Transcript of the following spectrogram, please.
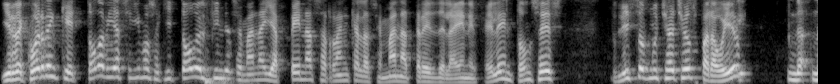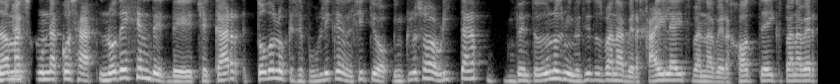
Y recuerden que todavía seguimos aquí todo el fin de semana y apenas arranca la semana 3 de la NFL. Entonces, ¿listos muchachos para oír? Na, nada más una cosa, no dejen de, de, checar todo lo que se publica en el sitio. Incluso ahorita, dentro de unos minutitos, van a ver highlights, van a ver hot takes, van a ver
